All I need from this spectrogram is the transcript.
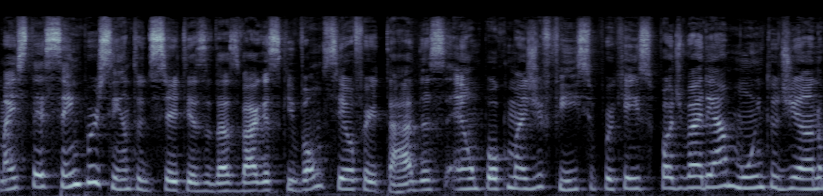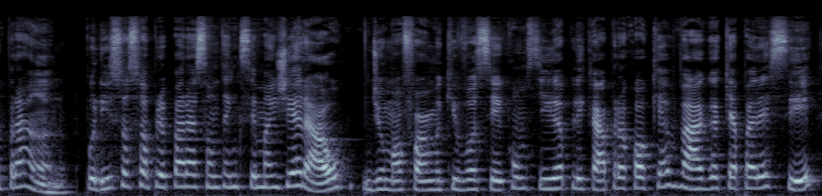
Mas ter 100% de certeza das vagas que vão ser ofertadas é um pouco mais difícil, porque isso pode variar muito de ano para ano. Por isso, a sua preparação tem que ser mais geral, de uma forma que você consiga aplicar para qualquer vaga que aparecer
